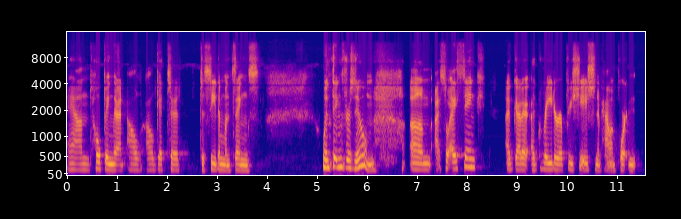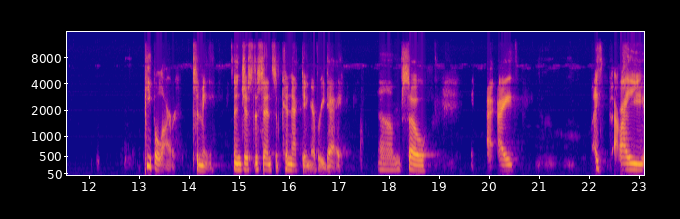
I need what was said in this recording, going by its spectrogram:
and hoping that I'll I'll get to to see them when things when things resume. Um, so I think I've got a, a greater appreciation of how important people are to me and just the sense of connecting every day. Um, so I, I I I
